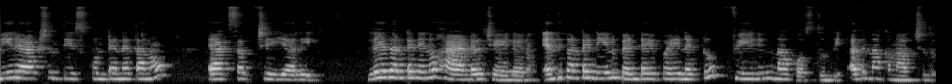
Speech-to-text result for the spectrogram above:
మీరు యాక్షన్ తీసుకుంటేనే తను యాక్సెప్ట్ చేయాలి. లేదంటే నేను హ్యాండిల్ చేయలేను. ఎందుకంటే నేను బెండ్ అయిపోయినట్టు ఫీలింగ్ నాకు వస్తుంది. అది నాకు నచ్చదు.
